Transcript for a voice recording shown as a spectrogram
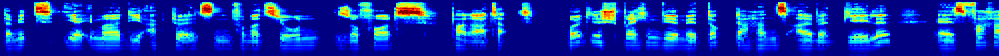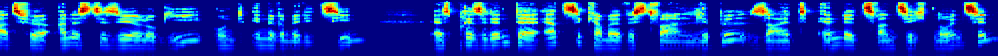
damit ihr immer die aktuellsten Informationen sofort parat habt. Heute sprechen wir mit Dr. Hans-Albert Gehle. Er ist Facharzt für Anästhesiologie und Innere Medizin. Er ist Präsident der Ärztekammer Westfalen-Lippe seit Ende 2019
